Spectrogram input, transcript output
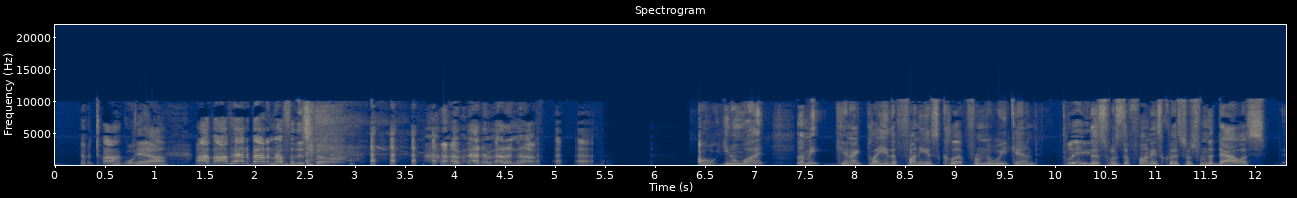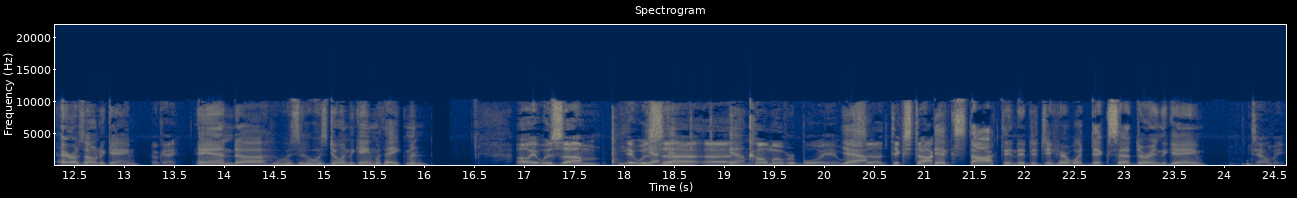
Atogwe. Yeah. I've I've had about enough of this fella. I've had about enough. Oh, you know what? Let me. Can I play you the funniest clip from the weekend? Please. This was the funniest clip. This was from the Dallas Arizona game. Okay. And uh, who was who was doing the game with Aikman? Oh, it was um, it was Yeah, him. uh, uh, Him. comb over boy. It was Yeah. uh, Dick Stockton. Dick Stockton. Did did you hear what Dick said during the game? Tell me.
